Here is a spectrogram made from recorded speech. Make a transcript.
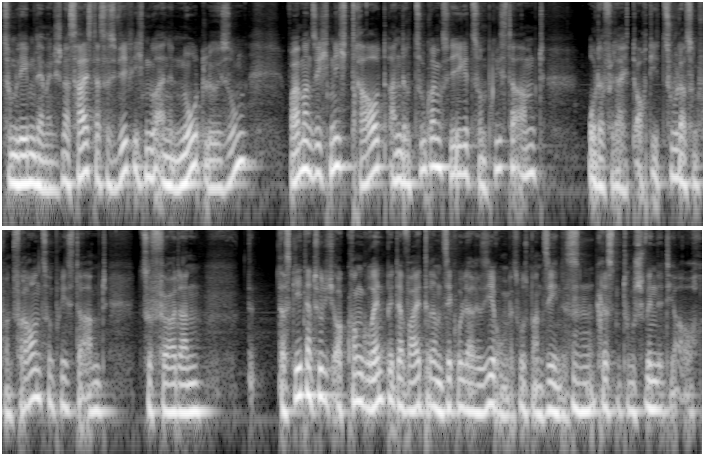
zum Leben der Menschen. Das heißt, das ist wirklich nur eine Notlösung, weil man sich nicht traut, andere Zugangswege zum Priesteramt oder vielleicht auch die Zulassung von Frauen zum Priesteramt zu fördern. Das geht natürlich auch konkurrent mit der weiteren Säkularisierung, das muss man sehen. Das mhm. Christentum schwindet ja auch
